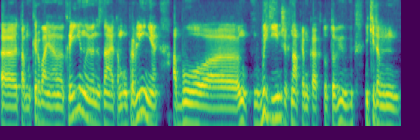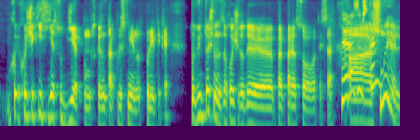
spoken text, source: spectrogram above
е, там керування країною, не знаю, там управління, або е, ну, в будь-яких інших напрямках, тобто які там, хоч, якийсь є суб'єктом, скажімо так, плюс-мінус політики, то він точно не захоче туди пер- пересовуватися. Ну і разом а з тим- Шмигель.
